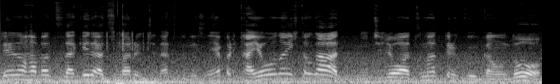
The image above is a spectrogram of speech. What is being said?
定の派閥だけで集まるんじゃなくてですねやっぱり多様な人が日常集まってる空間をどう、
